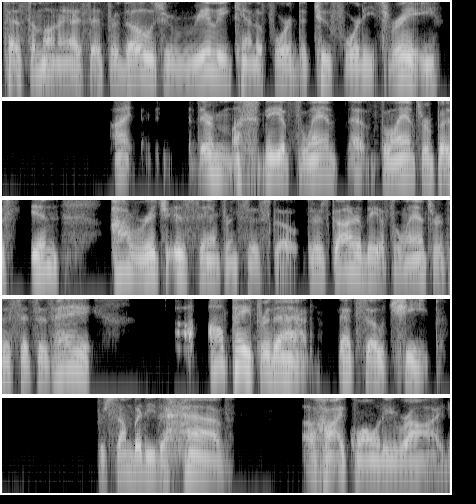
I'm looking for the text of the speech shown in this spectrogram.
testimony, I said for those who really can't afford the 243, I there must be a, philanthropist in how rich is San Francisco? There's got to be a philanthropist that says, hey, I'll pay for that. That's so cheap for somebody to have a high quality ride.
